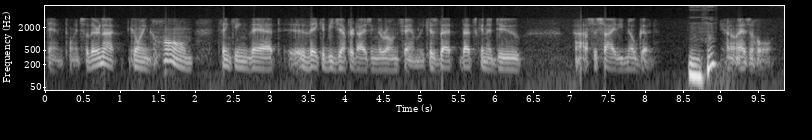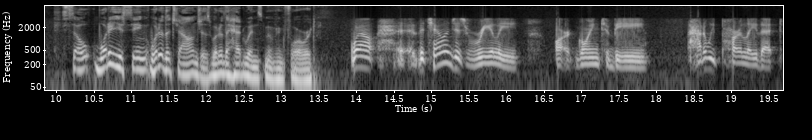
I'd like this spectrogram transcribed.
standpoint. So they're not going home thinking that uh, they could be jeopardizing their own family because that that's going to do uh, society no good, mm-hmm. you know, as a whole. So, what are you seeing? What are the challenges? What are the headwinds moving forward? Well, uh, the challenges really are going to be how do we parlay that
